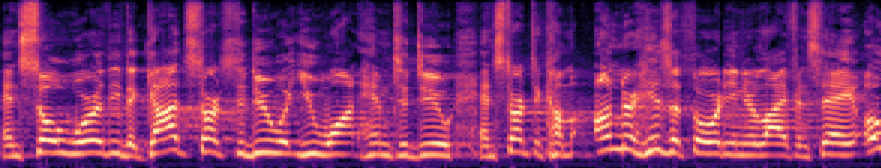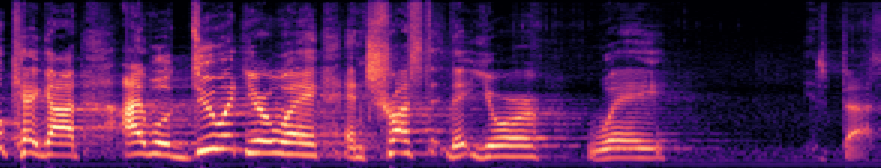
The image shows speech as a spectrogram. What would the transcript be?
and so worthy that God starts to do what you want Him to do and start to come under His authority in your life and say, okay, God, I will do it your way and trust that your way is best.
